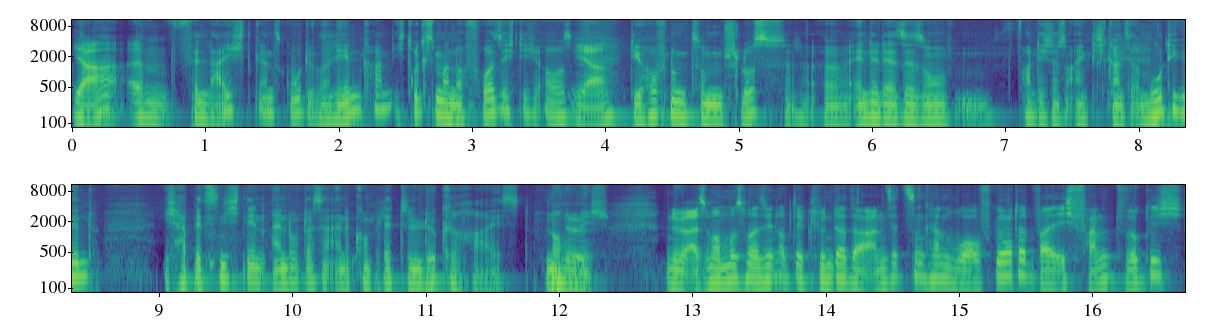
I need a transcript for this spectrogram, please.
Ja, ähm, vielleicht ganz gut übernehmen kann. Ich drücke es mal noch vorsichtig aus. Ja. Die Hoffnung zum Schluss, äh, Ende der Saison, fand ich das eigentlich ganz ermutigend. Ich habe jetzt nicht den Eindruck, dass er eine komplette Lücke reißt. Noch Nö. nicht. Nö, also man muss mal sehen, ob der Klünter da ansetzen kann, wo er aufgehört hat, weil ich fand wirklich,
